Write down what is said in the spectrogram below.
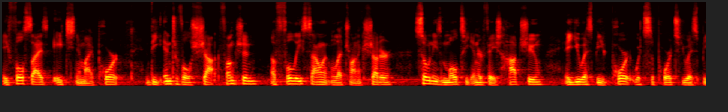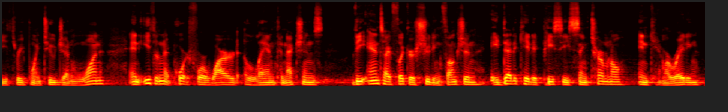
a full-size HDMI port, the interval shot function, a fully silent electronic shutter, Sony's multi-interface hot shoe, a USB port which supports USB 3.2 Gen 1, an Ethernet port for wired LAN connections, the anti-flicker shooting function, a dedicated PC sync terminal, in-camera rating,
